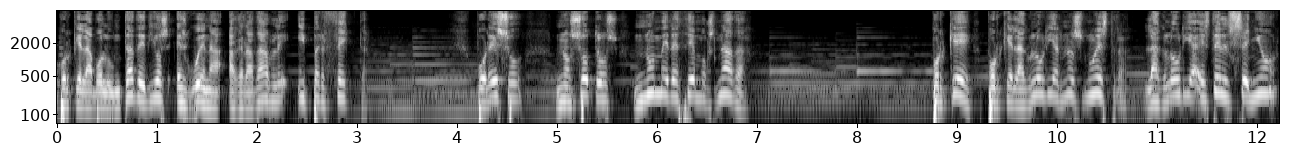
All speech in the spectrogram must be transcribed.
porque la voluntad de Dios es buena, agradable y perfecta. Por eso nosotros no merecemos nada. ¿Por qué? Porque la gloria no es nuestra, la gloria es del Señor.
